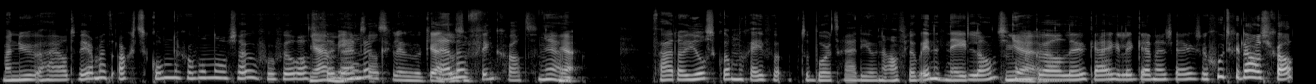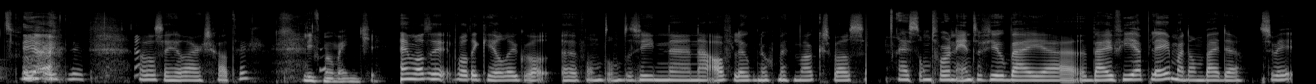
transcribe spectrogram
Maar nu, hij had weer met acht seconden gewonnen of zo. Hoeveel was ja, het Ja, meer zelfs geloof ik. Ja, dat was een flink gat. ja. Vader Jos kwam nog even op de bordradio na afloop in het Nederlands. Vond ik wel leuk eigenlijk. En hij zei zo, goed gedaan schat. Ja. Dat was heel erg schattig. Lief momentje. En wat, wat ik heel leuk wel, uh, vond om te zien uh, na afloop nog met Max was... Hij stond voor een interview bij, uh, bij Viaplay, maar dan bij de Zwe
